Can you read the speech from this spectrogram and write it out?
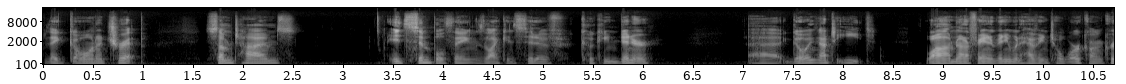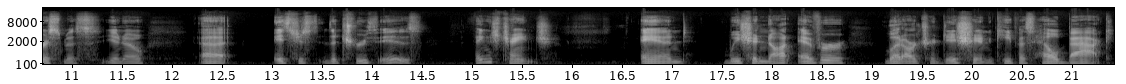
they go on a trip. Sometimes it's simple things like instead of cooking dinner, uh, going out to eat while I'm not a fan of anyone having to work on Christmas, you know, uh, it's just the truth is things change. And we should not ever let our tradition keep us held back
